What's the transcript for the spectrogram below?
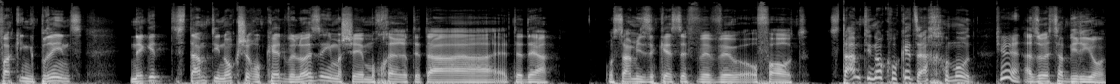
fucking פרינס, נגד סתם תינוק שרוקד ולא איזה אימא שמוכרת את ה... אתה יודע, עושה מזה כסף ו- והופעות. סתם תינוק רוקד, זה היה חמוד. כן, אז הוא יצא בריון.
